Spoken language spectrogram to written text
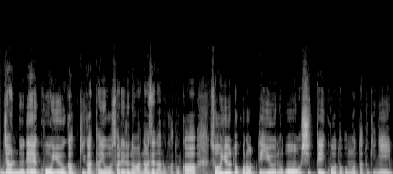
ジャンルでこういう楽器が多用されるのはなぜなのかとかそういうところっていうのを知っていこうと思った時に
